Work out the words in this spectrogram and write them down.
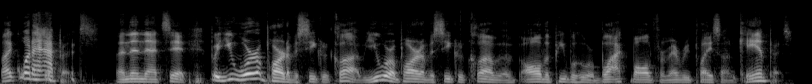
Like, what happens? and then that's it. But you were a part of a secret club. You were a part of a secret club of all the people who were blackballed from every place on campus.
